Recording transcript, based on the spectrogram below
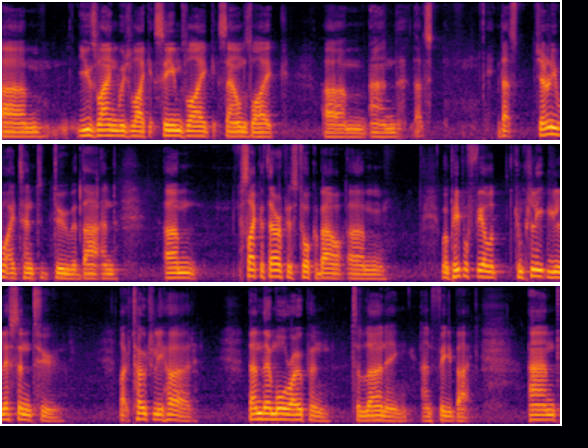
Um, use language like it seems like, it sounds like, um, and that's, that's generally what I tend to do with that. And um, psychotherapists talk about um, when people feel completely listened to, like totally heard, then they're more open to learning and feedback. And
